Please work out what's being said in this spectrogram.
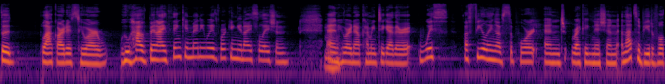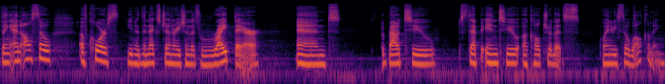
the black artists who are who have been, I think, in many ways working in isolation, mm-hmm. and who are now coming together with a feeling of support and recognition and that's a beautiful thing and also of course you know the next generation that's right there and about to step into a culture that's going to be so welcoming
